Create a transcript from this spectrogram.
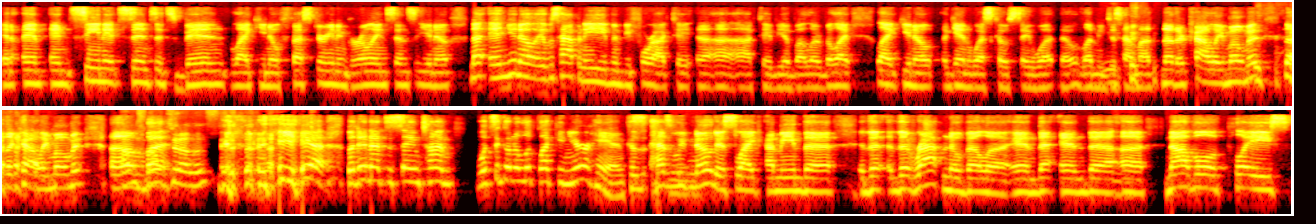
and, and and seen it since it's been like you know festering and growing since you know not and you know it was happening even before Octa- uh, uh Octavia Butler but like like you know again West Coast say what though? Let me just have my, another Cali moment another Cali moment. Um, I'm but jealous. Yeah but then at the same time what's it going to look like in your hand? Because as we've noticed like i mean the the the rap novella and the and the uh, novel of place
